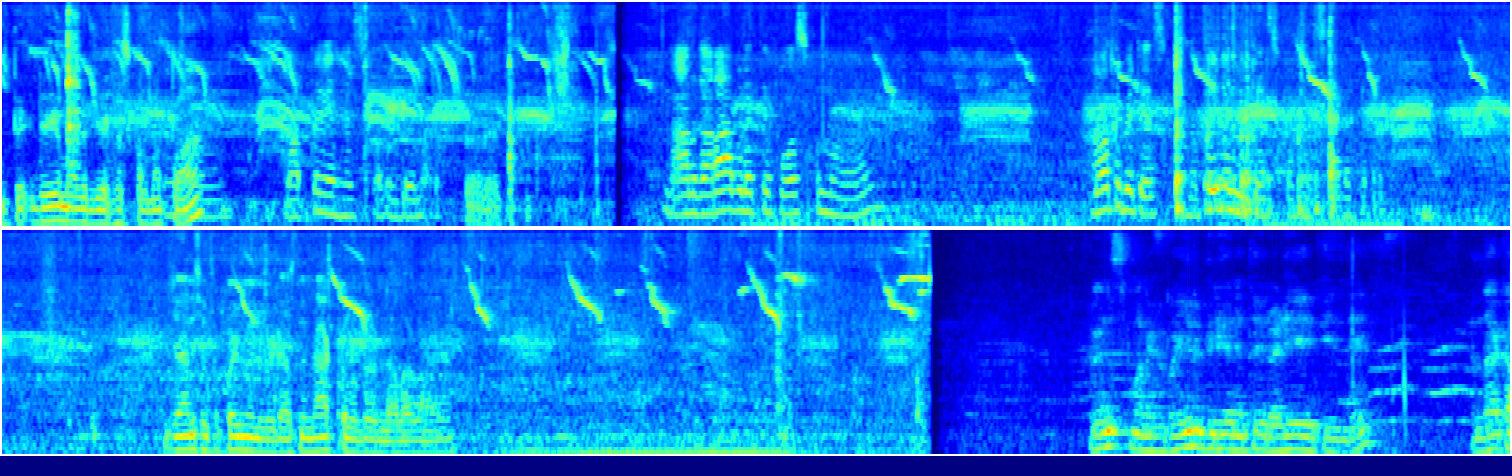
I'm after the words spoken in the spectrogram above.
ఇదే మాదిరి చేసేసుకోవాలి మొత్తం మొత్తం వేసేసుకోవాలి ఇదే మరి సరే నాలుగు అరాబులు అయితే పోసుకున్నాము. మూత పెట్టేసుకున్నాం పొయ్యి మీద పెట్టేసుకుంటాం సాగతి. జాన్స్ అయితే పొయ్యి మీద పెట్టేస్తుంది మేకలు ఉంటుంది అలాగా. ఫ్రెండ్స్ మనకి రొయ్యల బిర్యానీ అయితే రెడీ అయిపోయింది. ఇందాక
